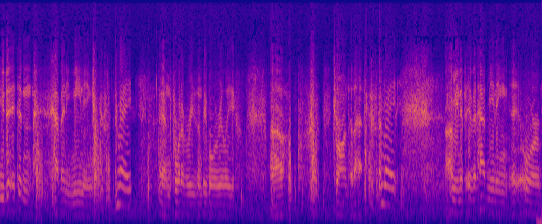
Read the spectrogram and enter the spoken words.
you di- it didn't have any meaning. Right. And for whatever reason, people were really uh, drawn to that. Right. I mean, if if it had meaning eh, or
